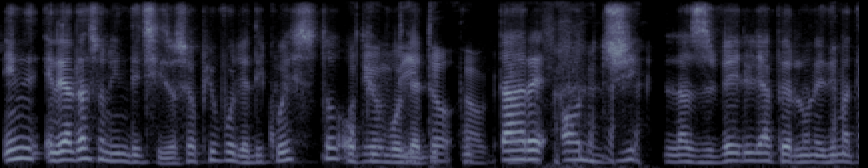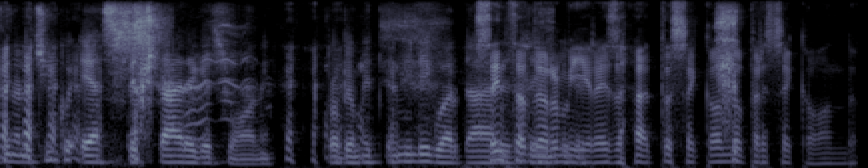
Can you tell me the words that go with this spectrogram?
In, in realtà sono indeciso se ho più voglia di questo o, O di più voglia dito. di Oh, buttare oggi la sveglia per lunedì mattina alle 5 e aspettare che suoni. Proprio mettermi lì, guardare. Senza dormire, esatto, secondo per secondo.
